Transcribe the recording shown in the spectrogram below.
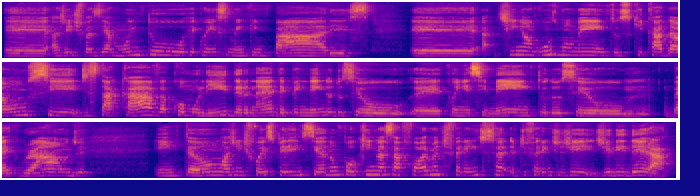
é, a gente fazia muito reconhecimento em pares, é, tinha alguns momentos que cada um se destacava como líder, né? Dependendo do seu é, conhecimento, do seu hum, background. Então a gente foi experienciando um pouquinho essa forma diferente, diferente de, de liderar.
